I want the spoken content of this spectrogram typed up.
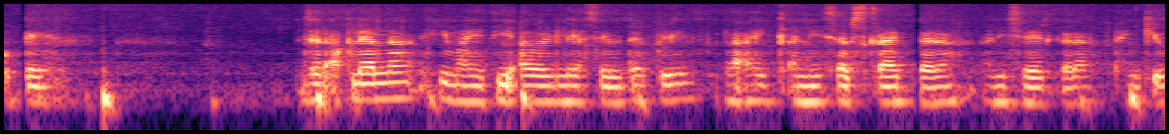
ओके जर आपल्याला ही माहिती आवडली असेल तर प्लीज लाईक आणि सबस्क्राईब करा आणि शेअर करा. थँक्यू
